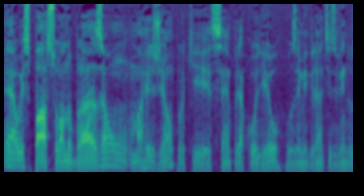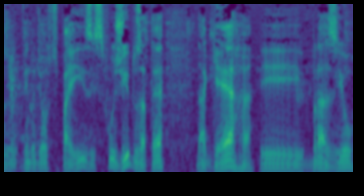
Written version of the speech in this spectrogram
É, o espaço lá no Brás é um, uma região porque sempre acolheu os imigrantes vindos, vindo de outros países, fugidos até da guerra e Brasil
